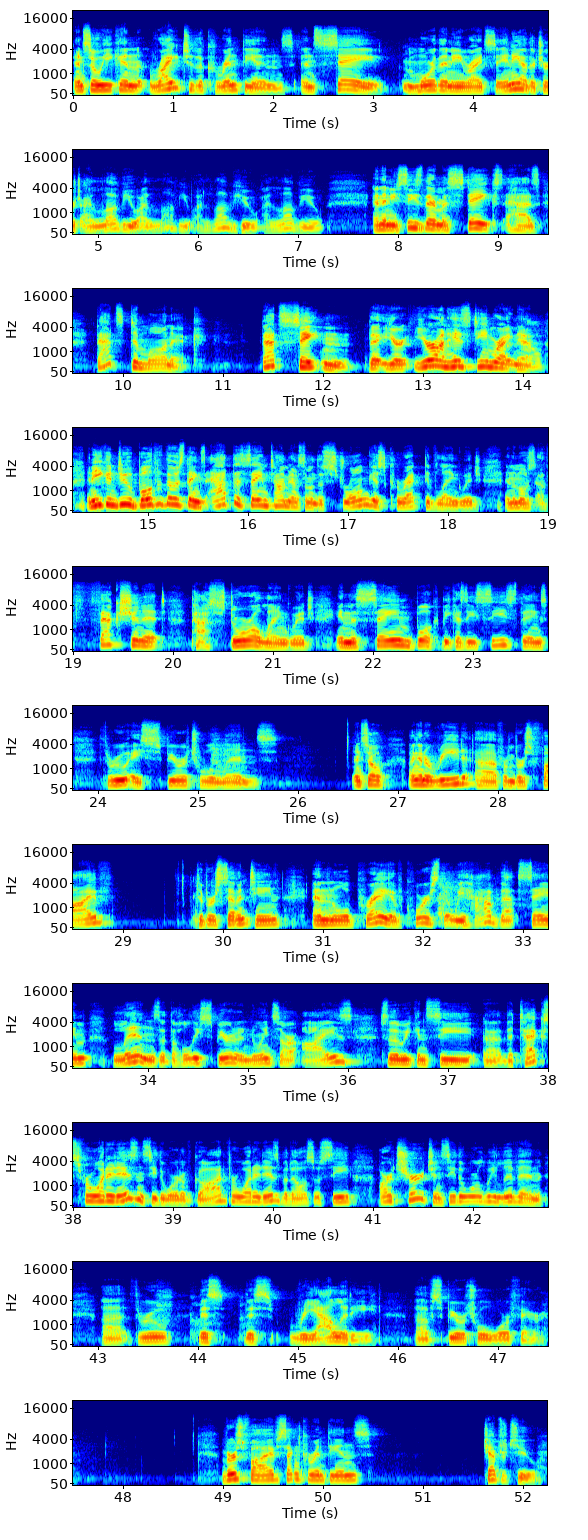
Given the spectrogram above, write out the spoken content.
And so he can write to the Corinthians and say, more than he writes to any other church, I love you, I love you, I love you, I love you. And then he sees their mistakes as that's demonic. That's Satan that you're you're on his team right now. And he can do both of those things at the same time and have some of the strongest corrective language and the most affectionate pastoral language in the same book because he sees things through a spiritual lens. And so I'm going to read uh, from verse 5 to verse 17, and then we'll pray, of course, that we have that same lens, that the Holy Spirit anoints our eyes so that we can see uh, the text for what it is and see the Word of God for what it is, but also see our church and see the world we live in uh, through this, this reality of spiritual warfare. Verse 5, 2 Corinthians chapter 2.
